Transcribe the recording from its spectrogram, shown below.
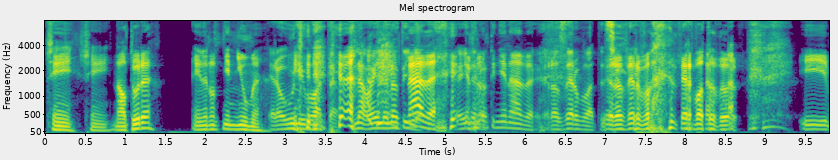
Sim, sim. Na altura ainda não tinha nenhuma. Era o Unibota. não, ainda não tinha. Nada, Ainda ainda não não tinha nada. Era o Zero Botas. Era zero, bo- zero botador. E,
